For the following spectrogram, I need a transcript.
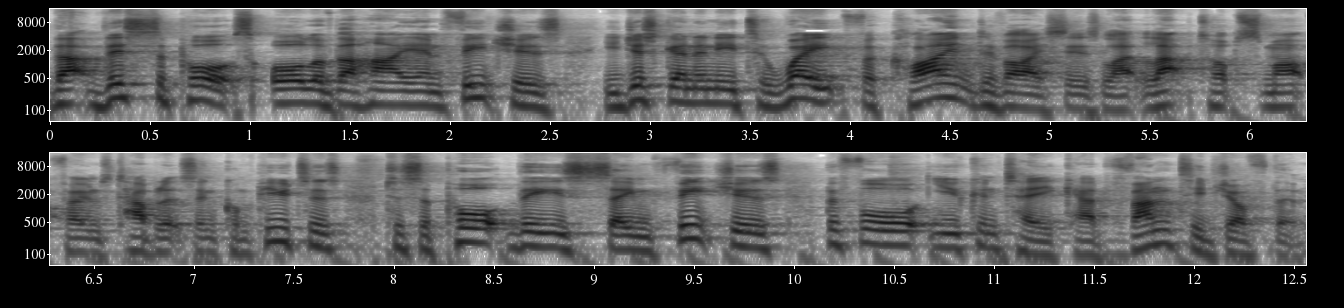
that this supports all of the high-end features. You're just going to need to wait for client devices like laptops, smartphones, tablets and computers to support these same features before you can take advantage of them.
